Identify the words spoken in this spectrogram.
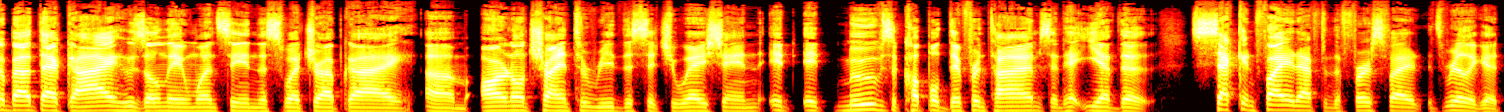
about that guy who's only in one scene, the sweat drop guy. Um, Arnold trying to read the situation. It it moves a couple different times, and you have the second fight after the first fight. It's really good.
